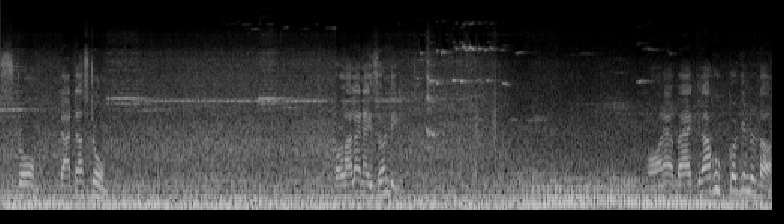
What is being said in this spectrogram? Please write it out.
storm. Tata storm. കൊള്ളാലേ നൈസ് വണ്ടി. മോനെ ബാക്കിൽ ആ ഹുക്കൊക്കെ ഉണ്ട്? കേട്ടോ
